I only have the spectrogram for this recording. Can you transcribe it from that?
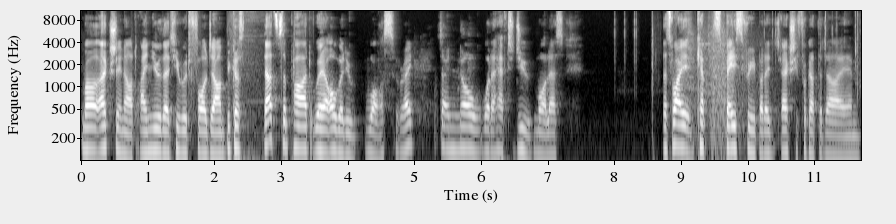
Well, actually not. I knew that he would fall down because that's the part where I already was, right? So I know what I have to do, more or less. That's why I kept space free, but I actually forgot that I am... Um...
